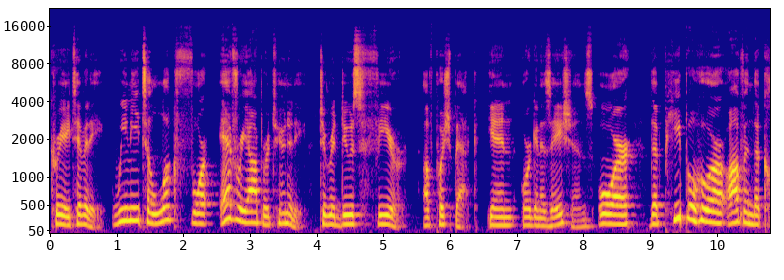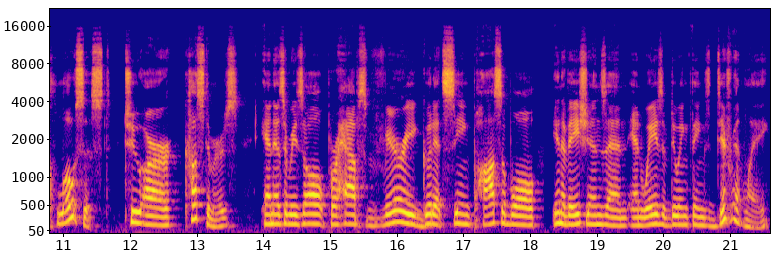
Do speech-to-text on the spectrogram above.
creativity. We need to look for every opportunity to reduce fear of pushback in organizations or the people who are often the closest to our customers and as a result perhaps very good at seeing possible innovations and, and ways of doing things differently,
